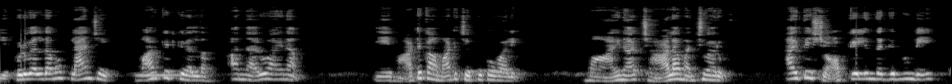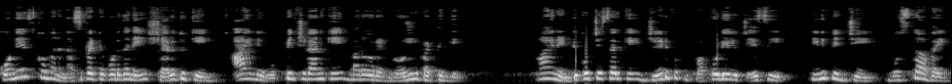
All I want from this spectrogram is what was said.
ఎప్పుడు వెళ్దామో ప్లాన్ చేయి. మార్కెట్కి వెళ్దాం అన్నారు ఆయన. ఏ మాటకు ఆ మాట చెప్పుకోవాలి. మా ఆయన చాలా మంచివారు. అయితే షాప్కి వెళ్ళిన దగ్గర నుండి కొనేసుకోమని నసపెట్టకూడదని షరతుకి ఆయన్ని ఒప్పించడానికి మరో రెండు రోజులు పట్టింది. ఆయన ఇంటికొచ్చేసరికి జీడిపప్పు పకోడీలు చేసి తినిపించి ముస్తాబై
